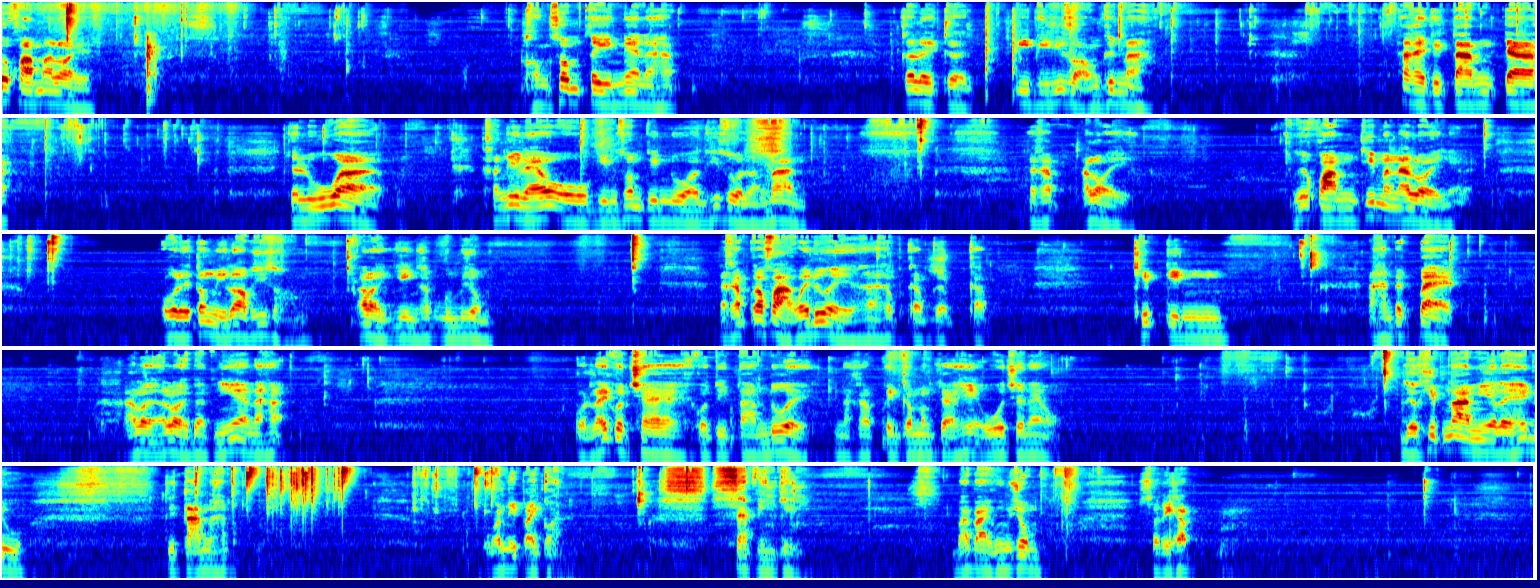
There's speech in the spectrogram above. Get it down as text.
ด้วยความอร่อย ของส้มตีนเนี่ยนะครับ ก็เลยเกิด EP ที่สองขึ้นมา ถ้าใครติดตามจะ จะรู้ว่าครั้งที่แล้วโอกินส้มตีนวัวที่สวนหลังบ้าน นะครับ อร่อยด้วยความที่มันอร่อยเนี่ยโอเลยต้องมีรอบที่สองอร่อยจริงครับคุณผู้ชม นะครับ ก็ฝากไว้ด้วยนะครับกับกับกับคลิปกินอาหารแปลกๆอร่อยอร่อยแบบนี้นะฮะกดไลค์กดแชร์ กดติดตามด้วยนะครับ เป็นกำลังใจให้โอ v ชแนลเดี๋ยวคลิปหน้ามีอะไรให้ดูติดตามนะครับ วันนี้ไปก่อน แซ่บจริงๆบายบายคุณผู้ชม สวัสดีครับ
